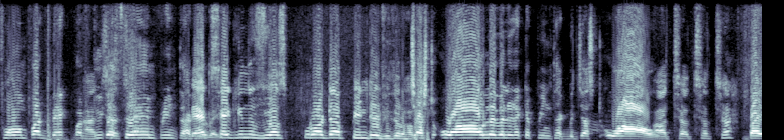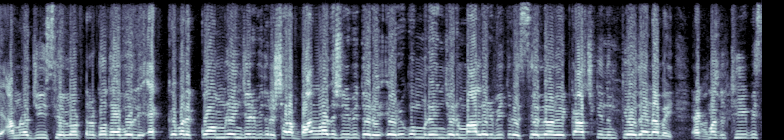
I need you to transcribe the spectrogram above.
ফ্রন্ট পার্ট ব্যাক পার্ট দুইটা সেম প্রিন্ট থাকবে ব্যাক সাইড কিন্তু ভিউয়ার্স পুরোটা প্রিন্টের ভিতর হবে। জাস্ট ওয়াও লেভেলের একটা প্রিন্ট থাকবে জাস্ট ওয়াও আচ্ছা আচ্ছা আচ্ছা। ভাই আমরা যদি সেলোয়ারটার কথা বলি একেবারে কম রেঞ্জের ভিতরে সারা বাংলাদেশের ভিতরে এরকম রেঞ্জের মালের ভিতরে সেলোয়ারের কাজ কিন্তু কেউ দেয় না ভাই। একমাত্র থ্রি পিস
